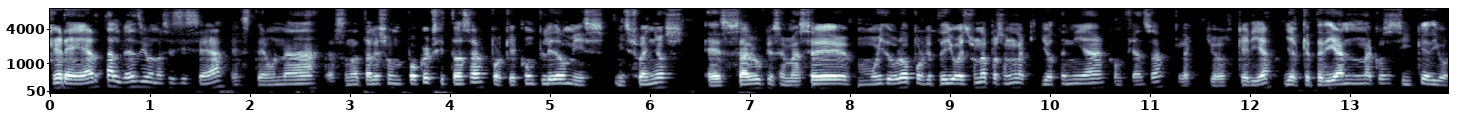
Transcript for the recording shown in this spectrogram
creer tal vez, digo, no sé si sea, este, una persona tal vez un poco exitosa porque he cumplido mis, mis sueños. Es algo que se me hace muy duro porque te digo, es una persona en la que yo tenía confianza, la que yo quería, y el que te digan una cosa así que digo,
